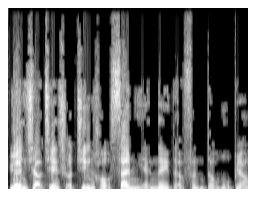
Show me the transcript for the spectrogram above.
院校建设今后三年内的奋斗目标，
